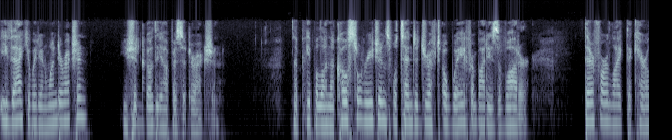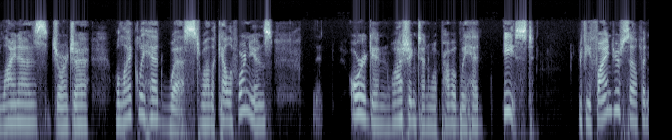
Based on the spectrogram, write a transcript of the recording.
evacuate in one direction, you should go the opposite direction. The people on the coastal regions will tend to drift away from bodies of water. Therefore, like the Carolinas, Georgia, will likely head west, while the Californians, Oregon, Washington will probably head east. If you find yourself in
